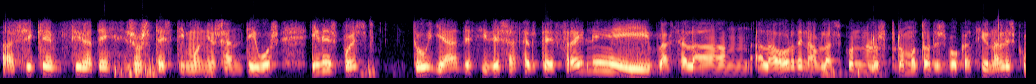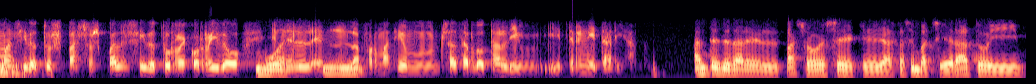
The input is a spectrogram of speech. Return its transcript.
Así que fíjate esos testimonios antiguos. Y después tú ya decides hacerte fraile y vas a la, a la orden, hablas con los promotores vocacionales. ¿Cómo han sido tus pasos? ¿Cuál ha sido tu recorrido en, el, en, la mm. formación sacerdotal y, y, trinitaria? Antes de dar el paso ese, que ya estás en bachillerato y,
